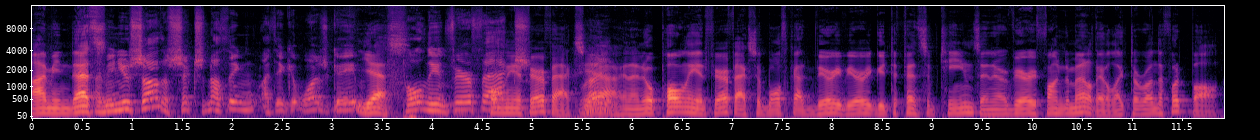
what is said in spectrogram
I mean, that's I mean, you saw the six nothing. I think it was game. Yes. Poultney and Fairfax. Poultney and Fairfax, Right. yeah. And I know Poultney and Fairfax have both got very, very good defensive teams and are very fundamental. They like to run the football.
